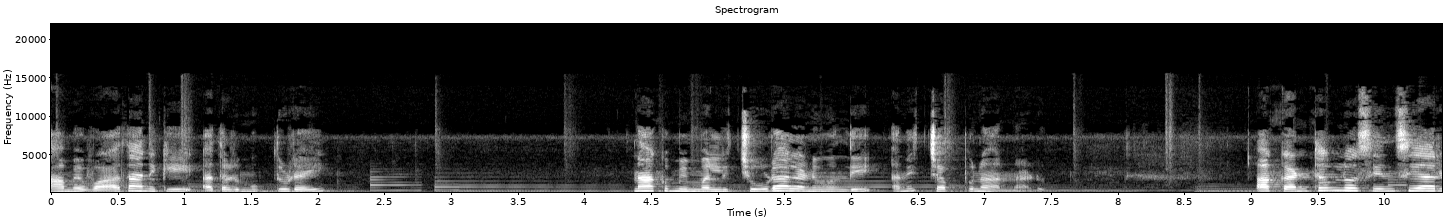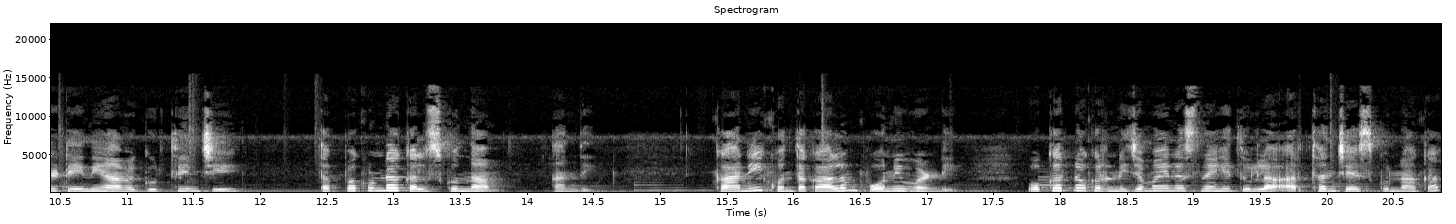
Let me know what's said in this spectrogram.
ఆమె వాదానికి అతడు ముగ్ధుడై నాకు మిమ్మల్ని చూడాలని ఉంది అని చప్పున అన్నాడు. ఆ కంఠంలో సిన్సియారిటీని ఆమె గుర్తించి తప్పకుండా కలుసుకుందాం అంది. కానీ కొంతకాలం పోనివ్వండి. ఒకరినొకరు నిజమైన స్నేహితుల్లా అర్థం చేసుకున్నాక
